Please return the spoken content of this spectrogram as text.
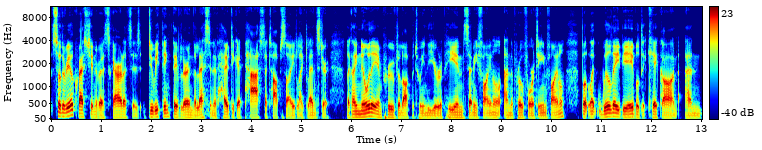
So the real question about Scarlets is, do we think they've learned the lesson of how to get past a top side like Leinster? Like I know they improved a lot between the European semi-final and the Pro 14 final, but like will they be able to kick on and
